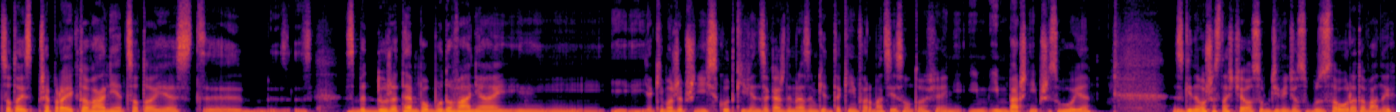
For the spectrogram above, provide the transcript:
co to jest przeprojektowanie, co to jest y, zbyt duże tempo budowania i, i, i jakie może przynieść skutki, więc za każdym razem, kiedy takie informacje są, to się im, im baczniej przysłuchuje. Zginęło 16 osób, 9 osób zostało uratowanych.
